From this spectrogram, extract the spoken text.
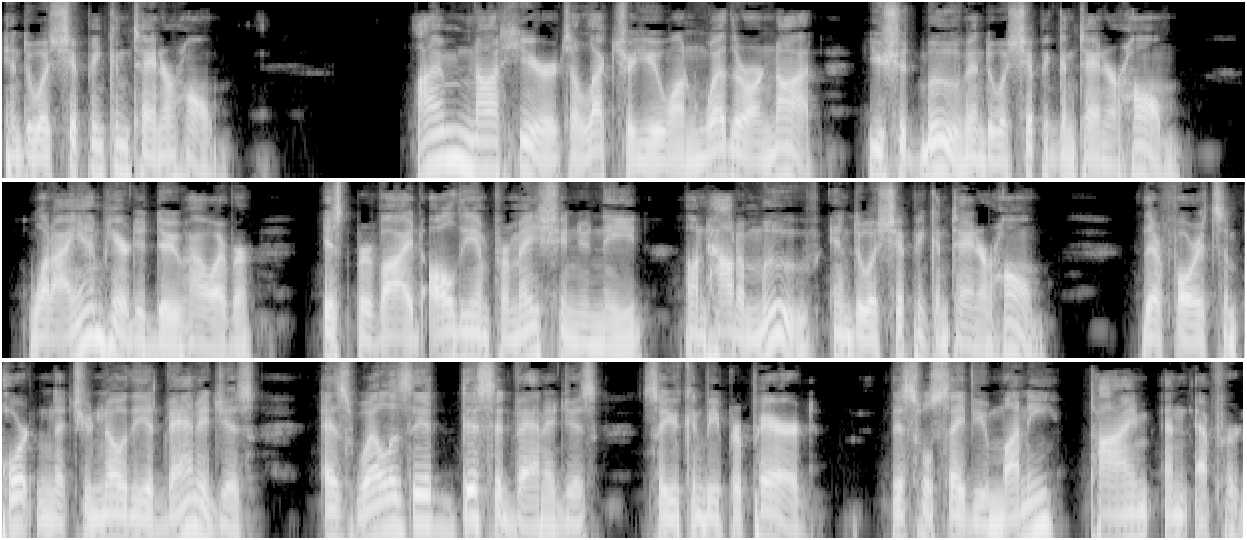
into a Shipping Container Home. I'm not here to lecture you on whether or not you should move into a shipping container home. What I am here to do, however, is to provide all the information you need on how to move into a shipping container home. Therefore, it's important that you know the advantages as well as the disadvantages so you can be prepared. This will save you money, time, and effort.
